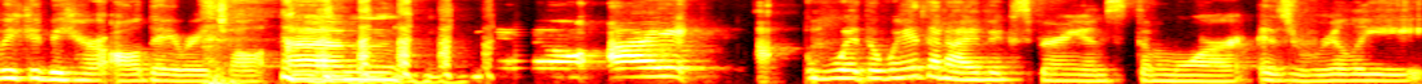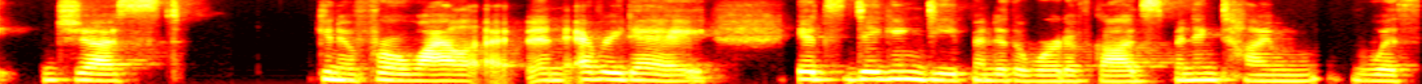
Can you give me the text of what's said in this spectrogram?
we could be here all day, Rachel. Um, you know, I with the way that I've experienced the more is really just you know for a while and every day it's digging deep into the word of god spending time with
